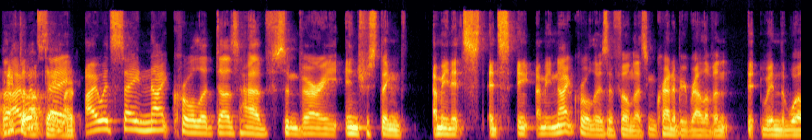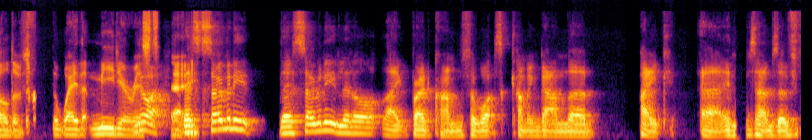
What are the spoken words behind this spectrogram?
I I would say my I would say Nightcrawler does have some very interesting. I mean, it's it's. I mean, Nightcrawler is a film that's incredibly relevant in the world of the way that media You is know today. There's so many. There's so many little like breadcrumbs for what's coming down the pike uh, in terms of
